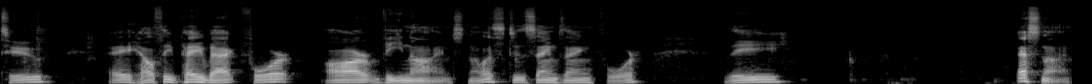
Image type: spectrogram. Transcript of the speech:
to a healthy payback for our V9s. Now let's do the same thing for the S9.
